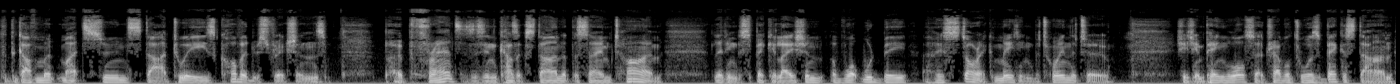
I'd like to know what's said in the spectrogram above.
that the government might soon start to ease COVID restrictions. Pope Francis is in Kazakhstan at the same time, leading to speculation of what would be a historic meeting between the two. Xi Jinping will also travel to Uzbekistan,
